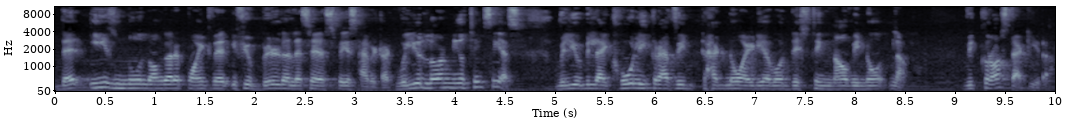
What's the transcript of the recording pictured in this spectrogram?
there is no longer a point where if you build a let's say a space habitat will you learn new things? Yes. Will you be like holy crap we had no idea about this thing. Now we know. No we crossed that era.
